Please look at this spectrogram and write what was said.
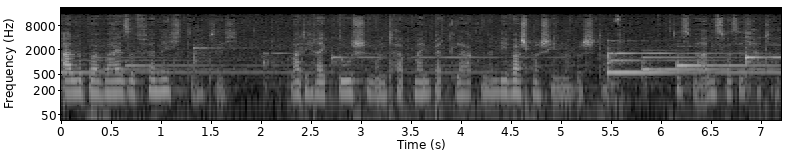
alle Beweise vernichtet. Ich war direkt duschen und habe mein Bettlaken in die Waschmaschine gestopft. Das war alles, was ich hatte.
